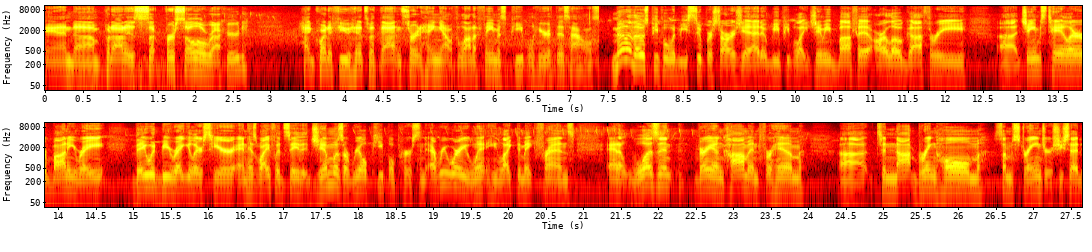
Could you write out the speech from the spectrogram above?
and um, put out his first solo record. Had quite a few hits with that and started hanging out with a lot of famous people here at this house. None of those people would be superstars yet. It would be people like Jimmy Buffett, Arlo Guthrie, uh, James Taylor, Bonnie Raitt they would be regulars here and his wife would say that Jim was a real people person. Everywhere he went, he liked to make friends and it wasn't very uncommon for him uh, to not bring home some stranger. She said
